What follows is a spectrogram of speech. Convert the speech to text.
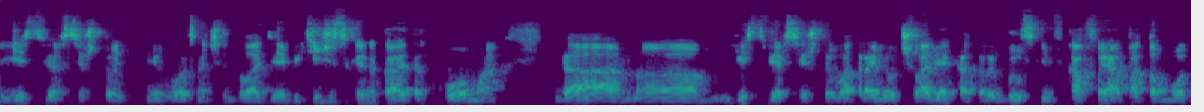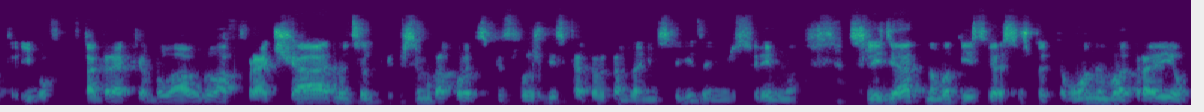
есть версия, что у него, значит, была диабетическая какая-то кома, да, а, есть версия, что его отравил человек, который был с ним в кафе, а потом вот его фотография была у глав врача, ну, судя по всему, какой-то спецслужбист, который там за ним следит, за ним все время следят, но вот есть версия, что это он его отравил.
